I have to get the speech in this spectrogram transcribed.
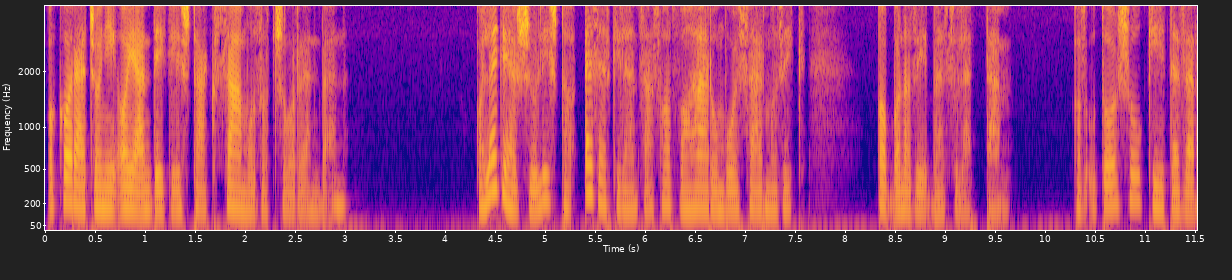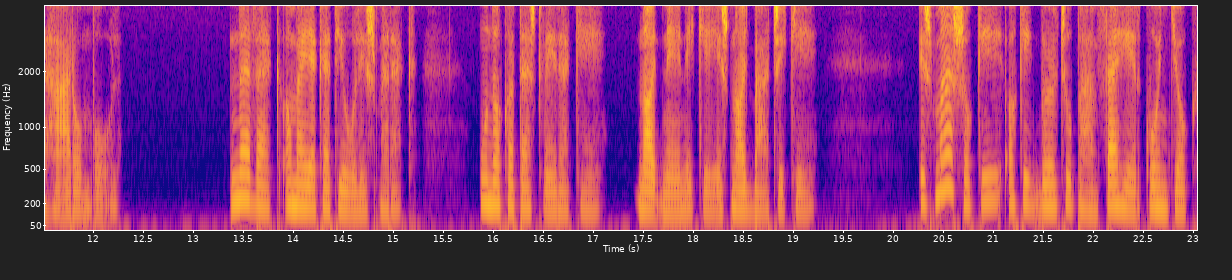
a karácsonyi ajándéklisták számozott sorrendben. A legelső lista 1963-ból származik, abban az évben születtem. Az utolsó 2003-ból. Nevek, amelyeket jól ismerek. Unokatestvéreké, nagynéniké és nagybácsiké. És másoké, akikből csupán fehér kontyok,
